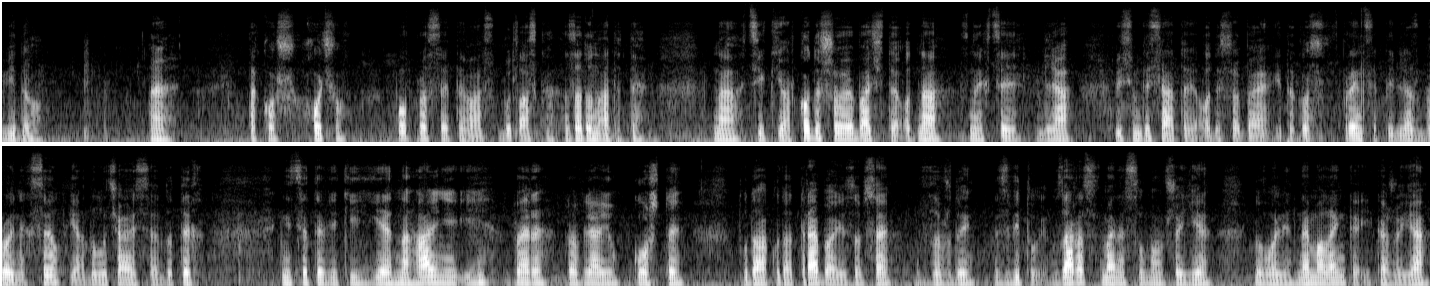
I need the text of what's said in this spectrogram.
відео. Е, також хочу попросити вас, будь ласка, задонатити на ці QR-коди, що ви бачите. Одна з них це для 80-ї ОДШБ і також, в принципі, для Збройних сил. Я долучаюся до тих ініціатив, які є нагальні, і переправляю кошти туди, куди треба, і за все завжди звітую. Зараз в мене сума вже є доволі немаленька, і кажу, я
